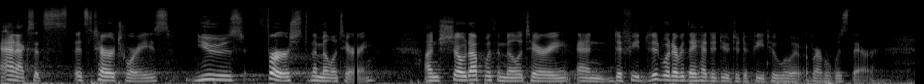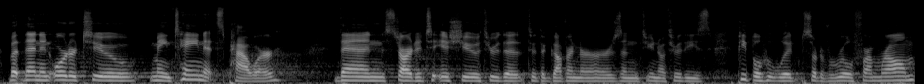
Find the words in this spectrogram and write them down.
annex its, its territories, used first the military and showed up with the military and defeat, did whatever they had to do to defeat whoever was there. But then, in order to maintain its power, then started to issue through the through the governors and you know through these people who would sort of rule from Rome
